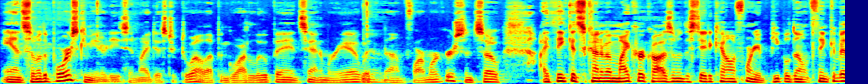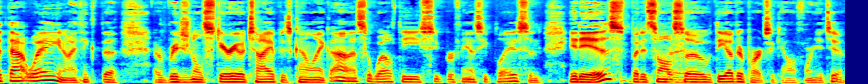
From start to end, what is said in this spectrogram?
and some of the poorest communities in my district well, up in Guadalupe and Santa Maria with yeah. um, farm workers. And so I think it's kind of a microcosm of the state of California. People don't think of it that way. You know, I think the original stereotype is kind of like, oh, that's a wealthy, super fancy place, and it is, but it's also right. the other parts of California too.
